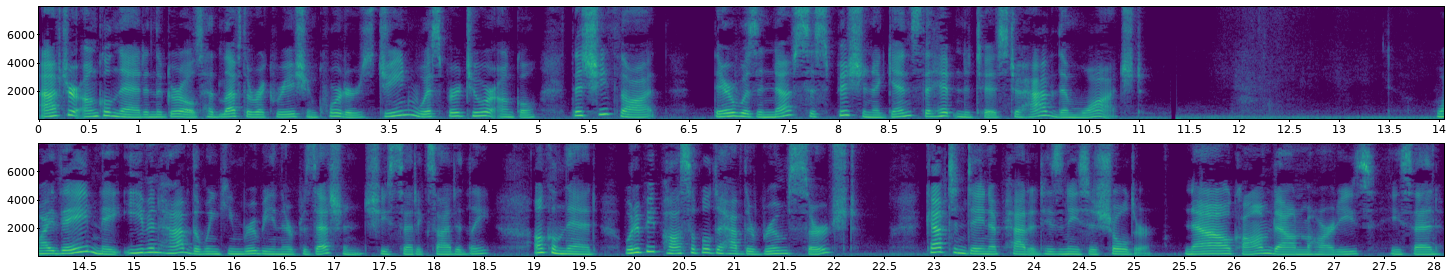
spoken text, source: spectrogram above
After Uncle Ned and the girls had left the recreation quarters, Jean whispered to her uncle that she thought there was enough suspicion against the hypnotist to have them watched. Why, they may even have the winking ruby in their possession, she said excitedly. Uncle Ned, would it be possible to have their rooms searched? Captain Dana patted his niece's shoulder. Now, calm down, my hearties, he said.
